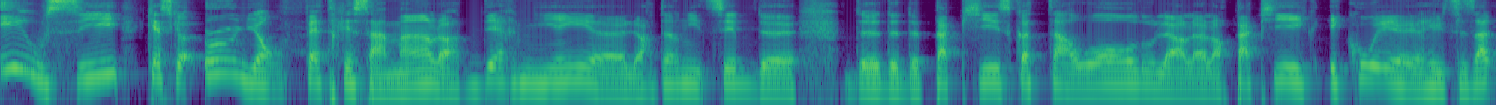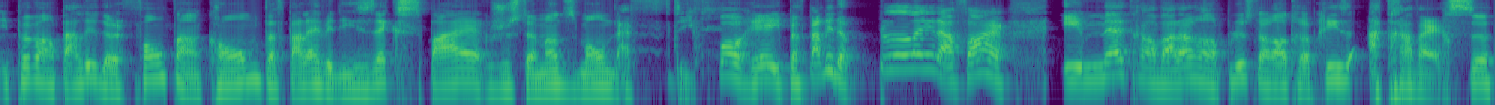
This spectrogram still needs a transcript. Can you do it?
et aussi qu'est-ce que eux ils ont fait récemment, leur dernier, euh, leur dernier type de, de, de, de papier Scott Towel ou leur, leur, leur papier éco et réutilisable. Ils peuvent en parler de fond en comble, peuvent parler avec des experts justement du monde la des forêts, ils peuvent parler de plein d'affaires et mettre en valeur en plus leur entreprise à travers ça.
